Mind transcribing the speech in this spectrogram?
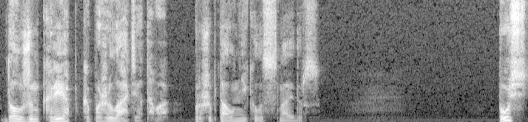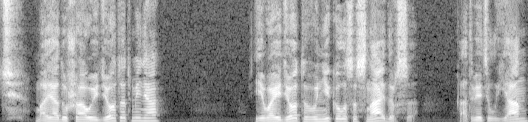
должен крепко пожелать этого, — прошептал Николас Снайдерс. Пусть моя душа уйдет от меня и войдет в Николаса Снайдерса, — ответил Ян,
